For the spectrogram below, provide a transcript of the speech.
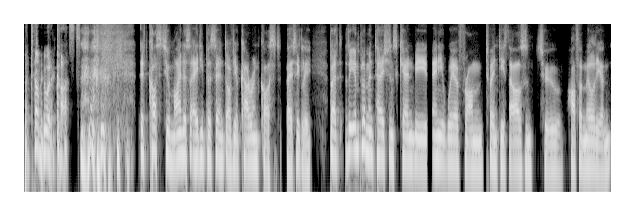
But tell me what it costs. it costs you minus 80% of your current cost, basically. But the implementations can be anywhere from 20,000 to half a million,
